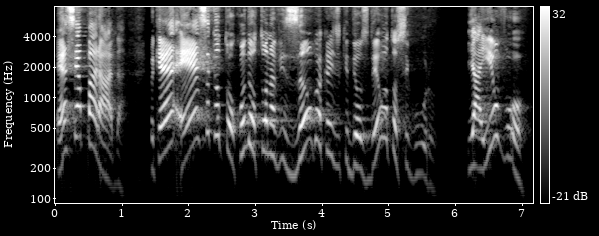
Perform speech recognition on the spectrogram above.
Essa é a parada. Porque é essa que eu estou. Quando eu estou na visão que eu acredito que Deus deu, eu estou seguro. E aí eu vou.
